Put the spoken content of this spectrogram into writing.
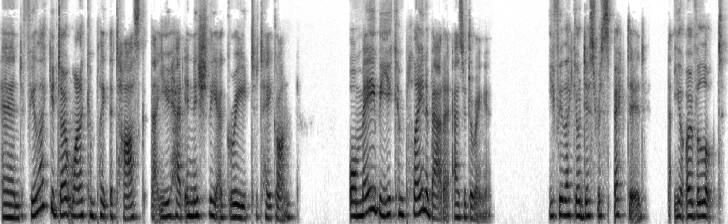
and feel like you don't want to complete the task that you had initially agreed to take on. Or maybe you complain about it as you're doing it. You feel like you're disrespected, that you're overlooked,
